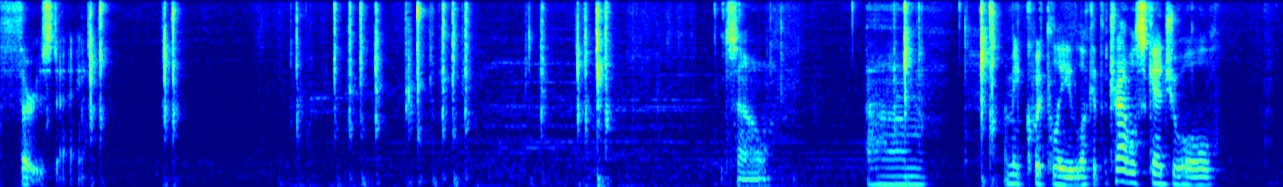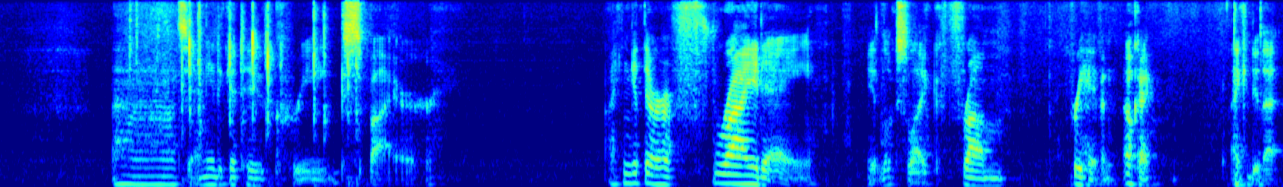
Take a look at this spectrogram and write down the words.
Thursday. So, um, let me quickly look at the travel schedule. Uh, let's see, I need to get to Kriegspire. I can get there Friday, it looks like, from Freehaven. Okay, I can do that.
